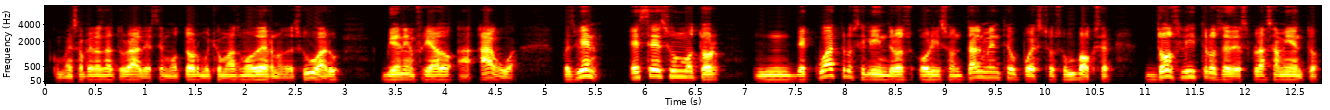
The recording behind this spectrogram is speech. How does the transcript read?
como es apenas natural, este motor mucho más moderno de Subaru, viene enfriado a agua. Pues bien, este es un motor mm, de cuatro cilindros horizontalmente opuestos, un boxer, dos litros de desplazamiento,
